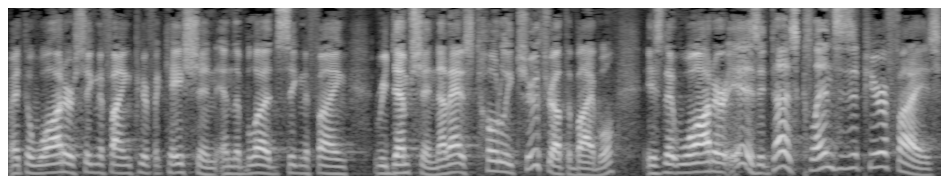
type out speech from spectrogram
right? The water signifying purification and the blood signifying redemption. Now that is totally true throughout the Bible, is that water is, it does, cleanses, it purifies,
